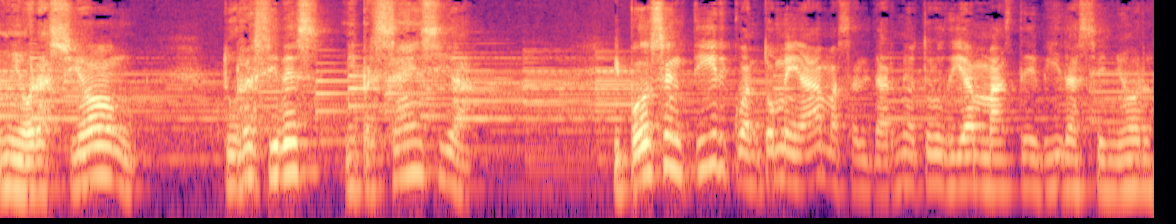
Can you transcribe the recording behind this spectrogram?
mi oración, tú recibes mi presencia. Y puedo sentir cuánto me amas al darme otro día más de vida, Señor.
